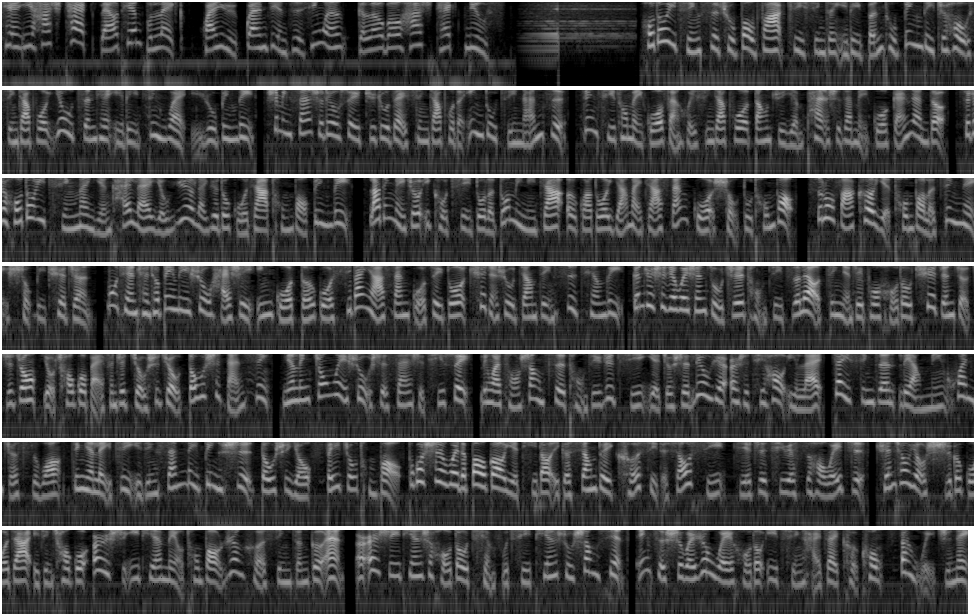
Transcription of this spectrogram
天一 hashtag 聊天不累，寰宇关键字新闻 global hashtag news。猴痘疫情四处爆发，继新增一例本土病例之后，新加坡又增添一例境外移入病例，是名三十六岁居住在新加坡的印度籍男子，近期从美国返回新加坡，当局研判是在美国感染的。随着猴痘疫情蔓延开来，有越来越多国家通报病例。拉丁美洲一口气多了多米尼加、厄瓜多、牙买加三国首度通报，斯洛伐克也通报了境内首例确诊。目前全球病例数还是以英国、德国、西班牙三国最多，确诊数将近四千例。根据世界卫生组织统计资料，今年这波猴痘确诊者之中，有超过百分之九十九都是男性，年龄中位数是三十七岁。另外，从上次统计日期，也就是六月二十七号以来，再新增两名患者死亡，今年累计已经三例病逝，都是由非洲通报。不过是。卫的报告也提到一个相对可喜的消息，截至七月四号为止，全球有十个国家已经超过二十一天没有通报任何新增个案，而二十一天是猴痘潜伏期天数上限，因此世卫认为猴痘疫情还在可控范围之内。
